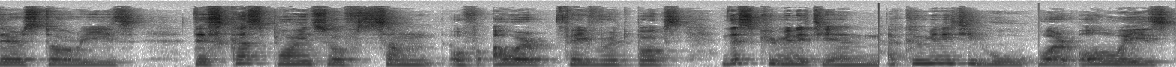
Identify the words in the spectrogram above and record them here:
their stories, discuss points of some of our favorite books. This community and a community who, who are always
